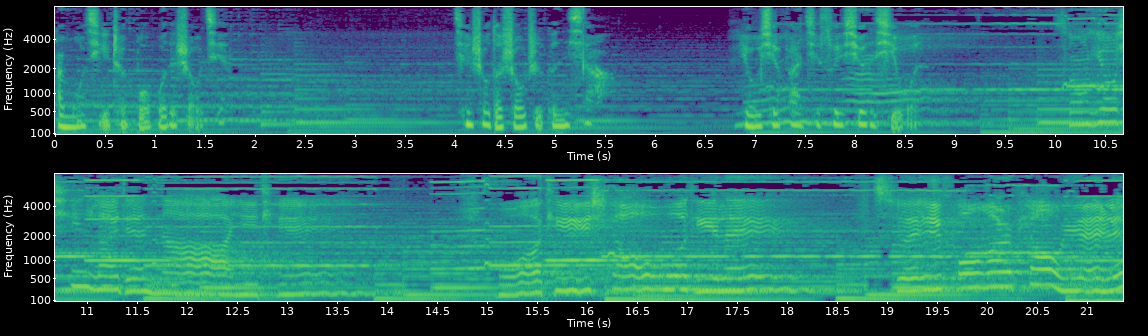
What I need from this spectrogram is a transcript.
而磨起一层薄薄的手茧，纤瘦的手指根下有一些泛起碎屑的细纹。总有醒来的那一天，我的笑，我的泪。随风儿飘远了，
